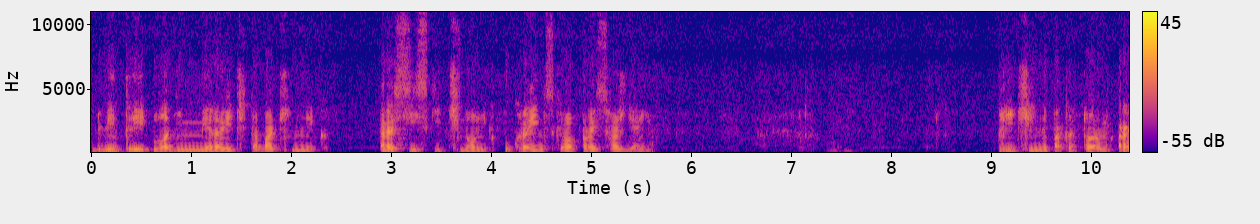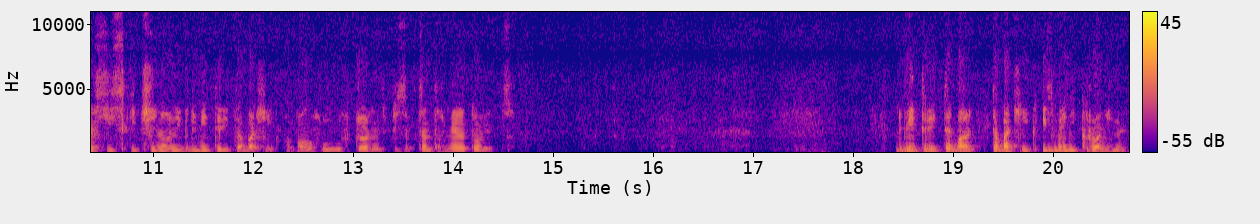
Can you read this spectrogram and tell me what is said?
Дмитрий Владимирович Табачник, российский чиновник украинского происхождения. Причины, по которым российский чиновник Дмитрий Табачник попал в черный список Центра Миротворец. Дмитрий Таба- Табачник – изменник Родины.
